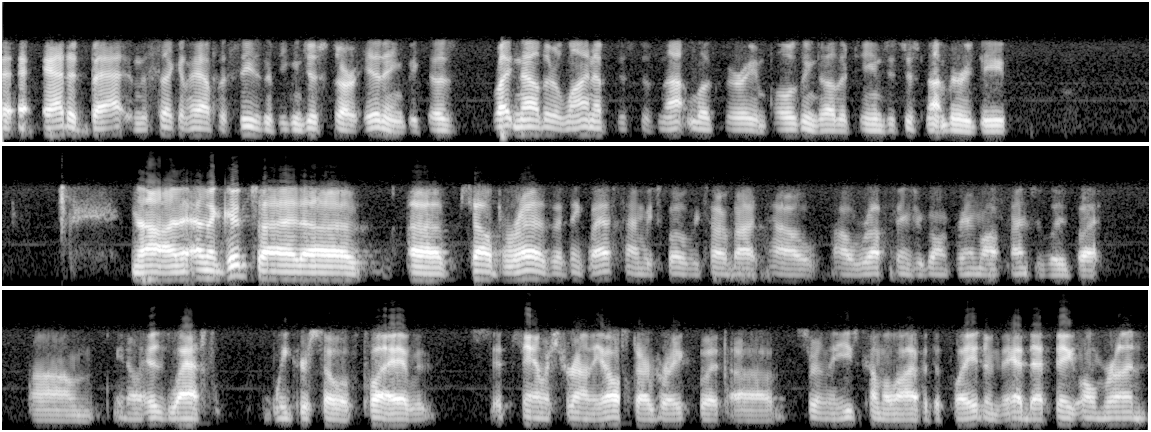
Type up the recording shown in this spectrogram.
uh, added bat in the second half of the season if he can just start hitting. Because right now their lineup just does not look very imposing to other teams. It's just not very deep. No, and the good side, uh, uh, Sal Perez. I think last time we spoke, we talked about how how rough things are going for him offensively, but um, you know his last week or so of play was it's sandwiched around the All Star break, but uh, certainly he's come alive at the plate, and they had that big home run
